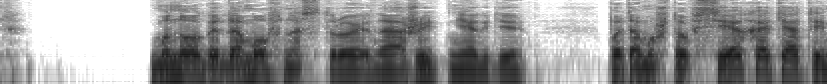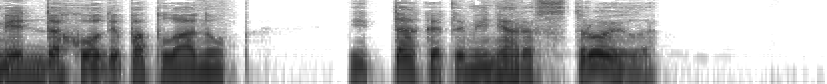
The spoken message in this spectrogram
много домов настроено, а жить негде, потому что все хотят иметь доходы по плану. И так это меня расстроило.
